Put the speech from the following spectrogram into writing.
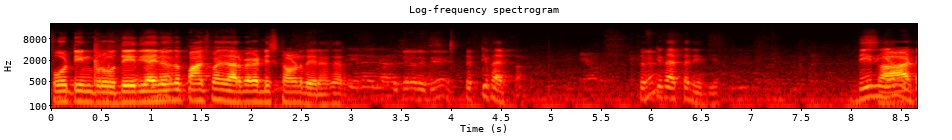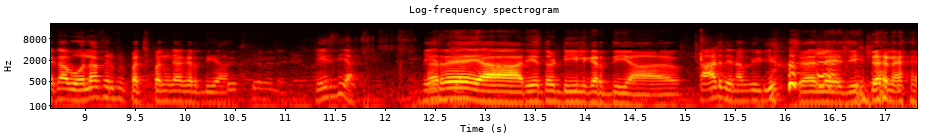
14 प्रो दे दिया। इन्होंने तो पाँच पाँच हज़ार रुपए का डिस्काउंट दे रहे हैं सर फिफ्टी फाइव का। फिफ्टी फाइव का दे दिया। दे दिया। साठ का बोला फिर पचपन का कर दिया। भेज दिया? अरे यार ये तो डील कर दी यार काट देना वीडियो चले जी डन है।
